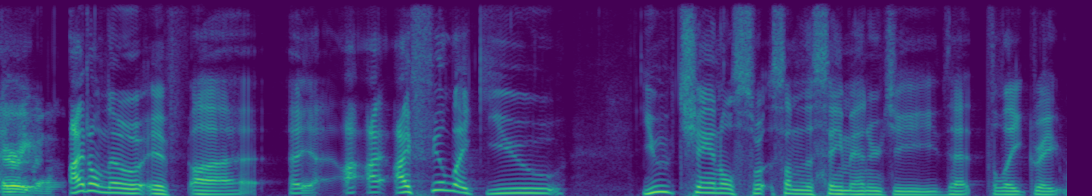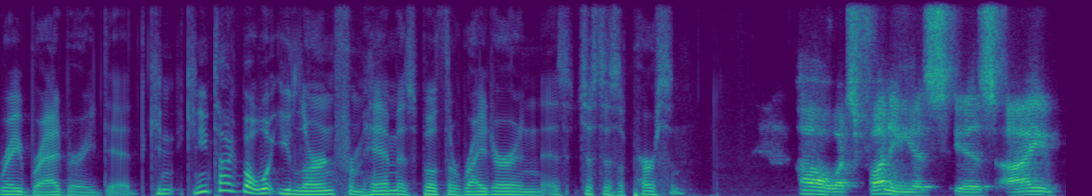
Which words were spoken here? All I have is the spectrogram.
there you go. I don't know if uh, I, I feel like you you channel some of the same energy that the late great Ray Bradbury did. Can can you talk about what you learned from him as both a writer and as just as a person? Oh, what's funny is is I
